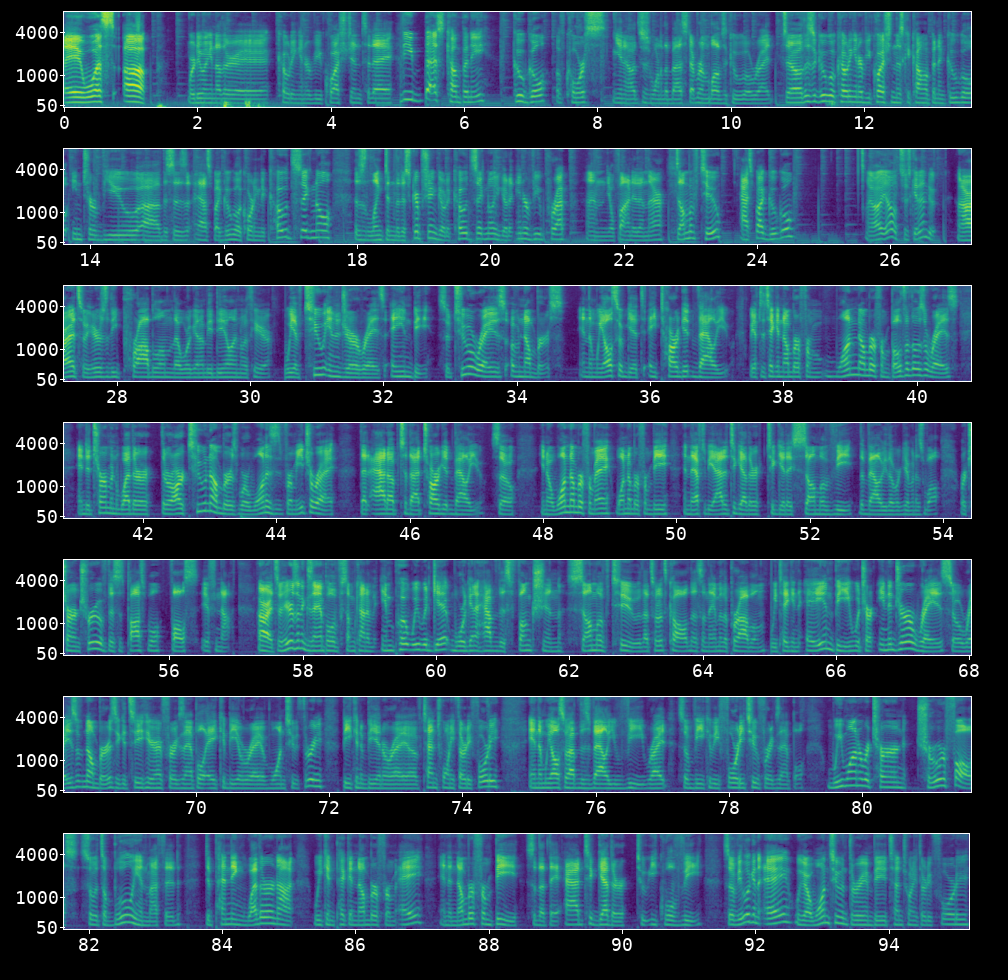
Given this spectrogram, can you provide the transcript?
Hey, what's up? We're doing another uh, coding interview question today. The best company, Google, of course. You know, it's just one of the best. Everyone loves Google, right? So this is a Google coding interview question. This could come up in a Google interview. Uh, this is asked by Google according to Code Signal. This is linked in the description. Go to Code Signal. You go to interview prep, and you'll find it in there. Sum of two, asked by Google. Oh yeah, let's just get into it. All right, so here's the problem that we're gonna be dealing with here. We have two integer arrays, A and B. So two arrays of numbers, and then we also get a target value. We have to take a number from one number from both of those arrays and determine whether there are two numbers where one is from each array that add up to that target value. So you know, one number from A, one number from B, and they have to be added together to get a sum of V, the value that we're given as well. Return true if this is possible, false if not. All right, so here's an example of some kind of input we would get. We're to have this function, sum of two. That's what it's called. That's the name of the problem. We take an A and B, which are integer arrays, so arrays of numbers. You can see here, for example, A could be an array of 1, 2, 3. B can be an array of 10, 20, 30, 40. And then we also have this value v, right? So v could be 42, for example. We want to return true or false, so it's a Boolean method, depending whether or not we can pick a number from A and a number from B so that they add together to equal V. So if you look in A, we got 1, 2, and 3, and B, 10, 20, 30, 40.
